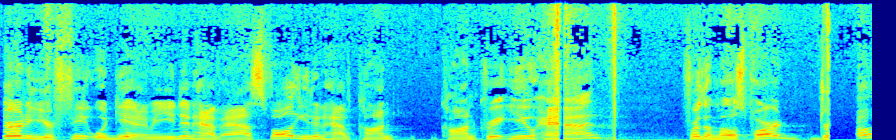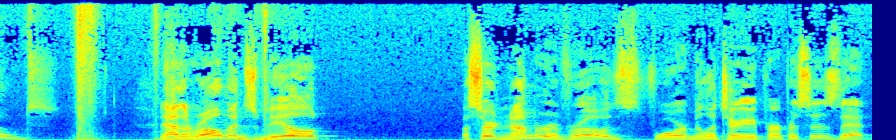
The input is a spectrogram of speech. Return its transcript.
dirty your feet would get. I mean, you didn't have asphalt, you didn't have con- concrete. You had, for the most part, dirt roads. Now, the Romans built a certain number of roads for military purposes that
